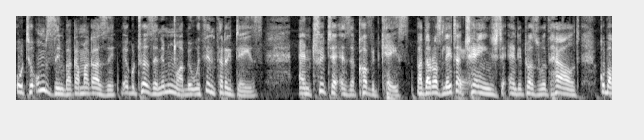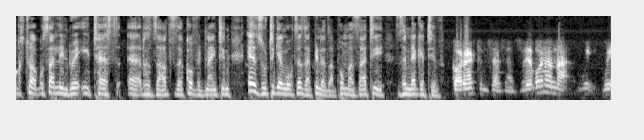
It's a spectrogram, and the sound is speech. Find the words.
umzimba kamakazi bekuthiwe ze nimngcwabe within three days and treat her as a covid case but that was later changed and it was withheld. Kuba kusithiwa kusalindwe ii-test uh, results ze-covid-19 ezuthi ke ngoku zezaphinda zaphuma zathi zi-negative Correct, Msasans. Uyabona na we, we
